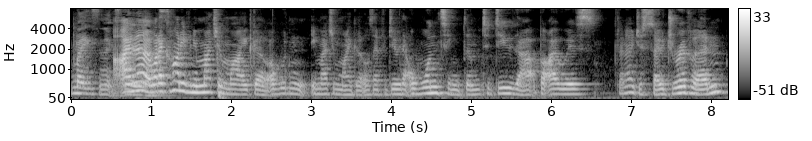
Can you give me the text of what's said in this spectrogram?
amazing experience. I know, but I can't even imagine my girl. I wouldn't imagine my girls ever doing that or wanting them to do that. But I was, I don't know, just so driven.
